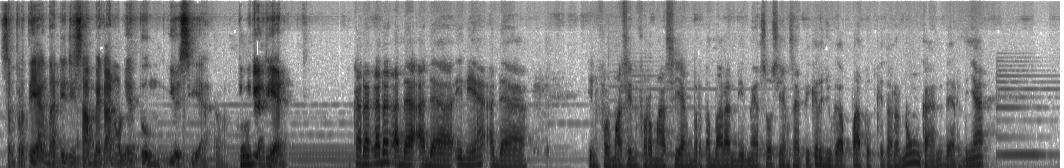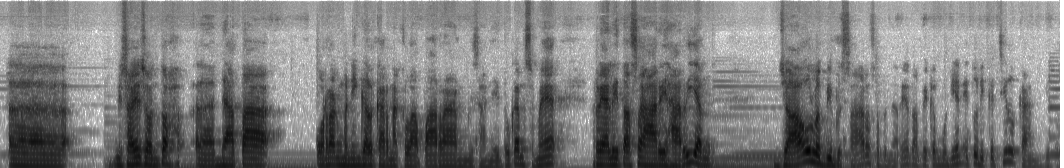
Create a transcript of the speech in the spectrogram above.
Seperti yang tadi disampaikan oleh Bung Yus ya. Bung Ferdian kadang-kadang ada ada ini ya, ada informasi-informasi yang bertebaran di medsos yang saya pikir juga patut kita renungkan. Artinya, uh, misalnya contoh uh, data orang meninggal karena kelaparan, misalnya itu kan sebenarnya realitas sehari-hari yang jauh lebih besar sebenarnya, tapi kemudian itu dikecilkan gitu.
